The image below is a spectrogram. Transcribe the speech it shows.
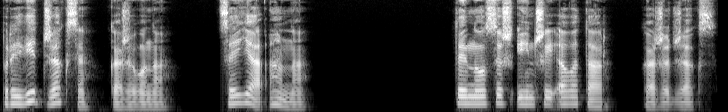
Привіт, Джаксе, каже вона. Це я, Анна. Ти носиш інший аватар, каже Джакс.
